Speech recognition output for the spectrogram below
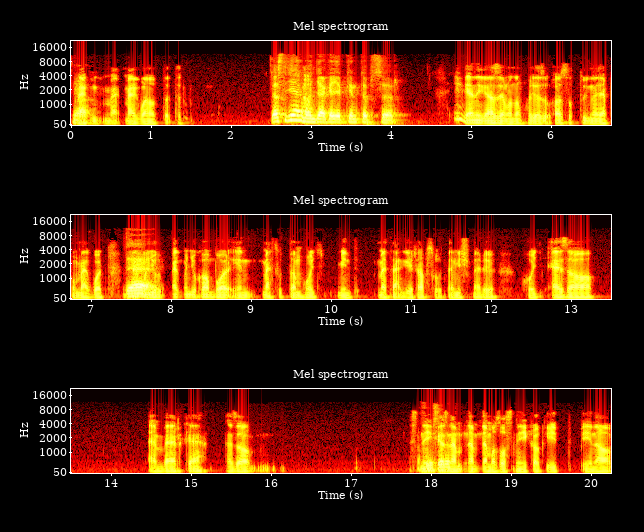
Ja. Meg, meg, megvan ott. Tehát... De azt így elmondják Na. egyébként többször. Igen, igen, azért mondom, hogy az, az ott úgy nagyjából megvolt. De... Meg mondjuk, meg mondjuk abból én megtudtam, hogy mint Metal abszolút nem ismerő, hogy ez a emberke, ez a Snake, ez nem, nem, nem az a Snake, akit én a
